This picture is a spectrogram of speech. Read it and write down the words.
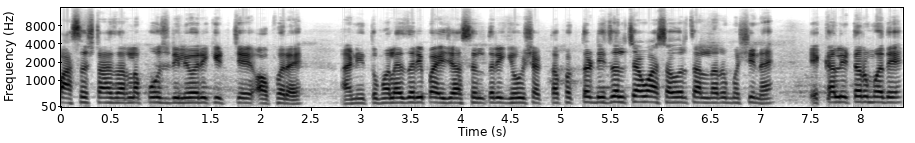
पासष्ट हजारला पोस्ट डिलिव्हरी किटचे ऑफर आहे. आणि तुम्हाला जरी पाहिजे असेल तरी घेऊ शकता. फक्त डिझेलच्या वासावर चालणारं मशीन आहे. एका लिटरमध्ये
